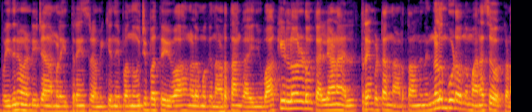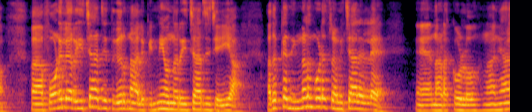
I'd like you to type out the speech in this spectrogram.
അപ്പോൾ ഇതിന് വേണ്ടിയിട്ടാണ് നമ്മൾ ഇത്രയും ശ്രമിക്കുന്നത്. ഇപ്പം നൂറ്റിപ്പത്ത് വിവാഹങ്ങൾ നമുക്ക് നടത്താൻ കഴിഞ്ഞു. ബാക്കിയുള്ളവരോടും കല്യാണം എത്രയും പെട്ടെന്ന് നടത്താമെന്ന് നിങ്ങളും കൂടെ ഒന്ന് മനസ്സ് വെക്കണം. ഫോണിലെ റീചാർജ് തീർന്നാൽ പിന്നെ ഒന്ന് റീചാർജ് ചെയ്യുക. അതൊക്കെ നിങ്ങളും കൂടെ ശ്രമിച്ചാലല്ലേ ഏ, നടക്കുള്ളൂ. ന- ഞാൻ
